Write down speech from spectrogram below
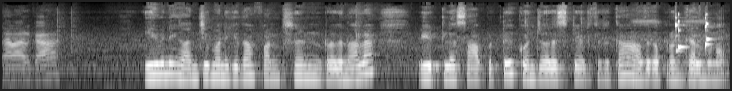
நல்லா இருக்கா ஈவினிங் அஞ்சு மணிக்கு தான் ஃபங்க்ஷன்றதுனால வீட்டில் சாப்பிட்டு கொஞ்சம் ரெஸ்ட் எடுத்துட்டு தான் அதுக்கப்புறம் கிளம்பணும்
